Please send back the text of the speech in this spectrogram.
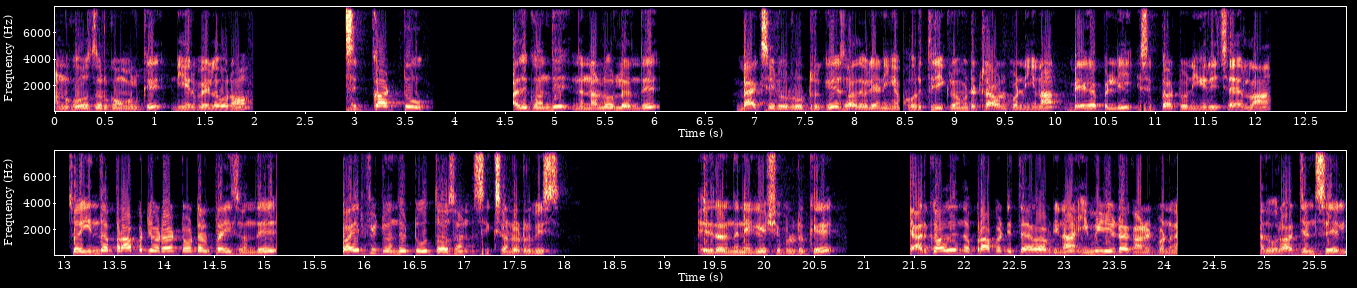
அண்ட் ஹோசூருக்கும் உங்களுக்கு நியர்பையில் வரும். சிப்காட் டூ அதுக்கு வந்து இந்த நல்லூர்லேருந்து பேக் சைடு ஒரு ரூட் இருக்குது ஸோ அது வழியாக நீங்கள் ஒரு த்ரீ கிலோமீட்டர் ட்ராவல் பண்ணிங்கன்னா பேகப்பள்ளி சிப்கா டூ நீங்கள் ரீச் ஆகிடலாம் ஸோ இந்த ப்ராப்பர்ட்டியோட டோட்டல் ப்ரைஸ் வந்து ஸ்கொயர் ஃபீட் வந்து two thousand six hundred rupees இதில் வந்து நெகோஷியபிள் இருக்குது யாருக்காவது இந்த ப்ராப்பர்ட்டி தேவை அப்படின்னா இமீடியட்டாக கான்டெக்ட் பண்ணுங்கள் அது ஒரு அர்ஜென்ட் சேல்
